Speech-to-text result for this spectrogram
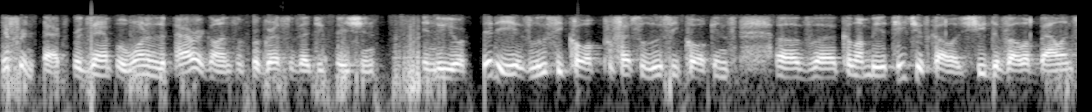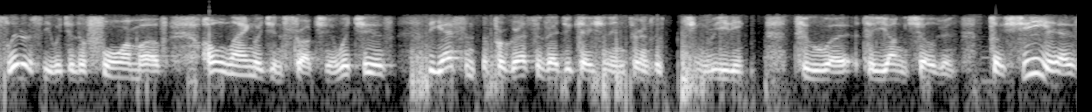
different tack. For example, one of the paragons of progressive education in New York City is Lucy Calk, Professor Lucy Calkins of uh, Columbia Teachers College. She developed balanced literacy, which is a form of whole language instruction, which is the essence of progressive education in terms of teaching reading to uh, to young children. So she has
